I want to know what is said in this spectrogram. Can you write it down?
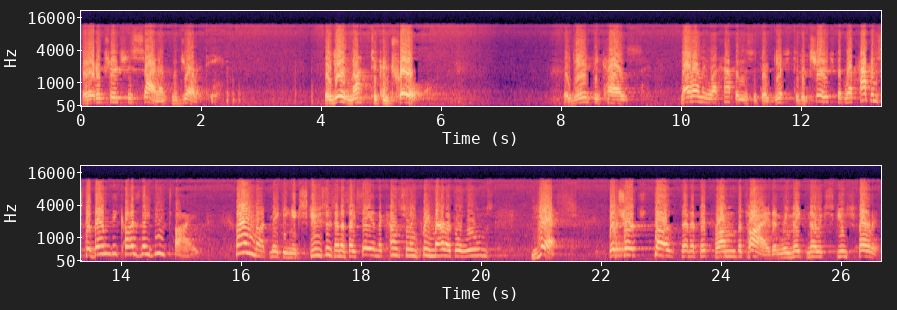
They're the church's silent majority. They give not to control. They give because not only what happens with their gifts to the church, but what happens to them because they do tithe. I'm not making excuses, and as I say in the counseling premarital rooms, yes, the church does benefit from the tithe, and we make no excuse for it.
